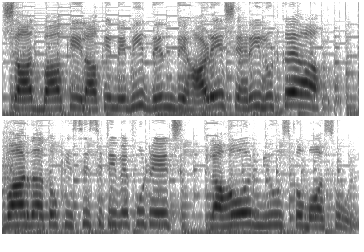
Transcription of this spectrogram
شاد باغ کے علاقے میں بھی دن دہاڑے شہری لٹ گیا۔ وارداتوں کی C C T V footage, Lahore news کو موصول۔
